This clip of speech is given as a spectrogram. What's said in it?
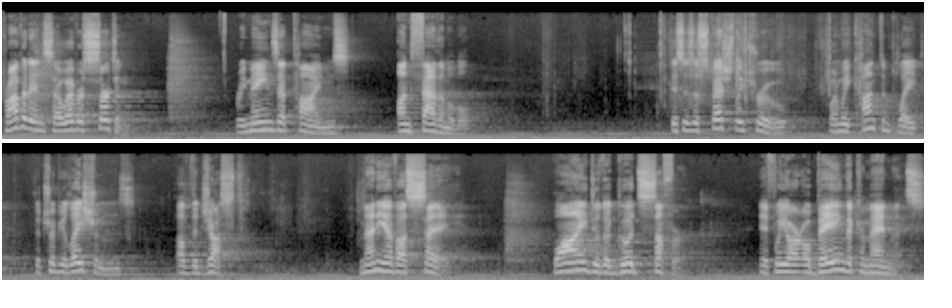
Providence, however certain, remains at times unfathomable. This is especially true when we contemplate the tribulations of the just. Many of us say, Why do the good suffer? If we are obeying the commandments,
